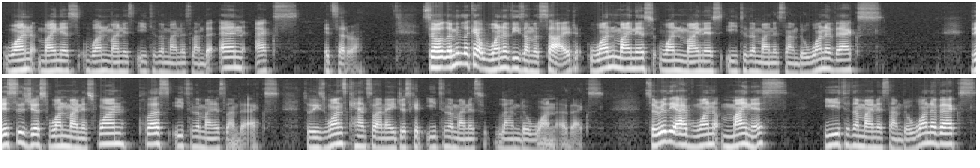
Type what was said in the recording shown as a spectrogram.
1 minus 1 minus e to the minus lambda n, x, etc. So let me look at one of these on the side. 1 minus 1 minus e to the minus lambda 1 of x. This is just 1 minus 1 plus e to the minus lambda x. So these ones cancel and I just get e to the minus lambda 1 of x. So really I have 1 minus e to the minus lambda 1 of x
